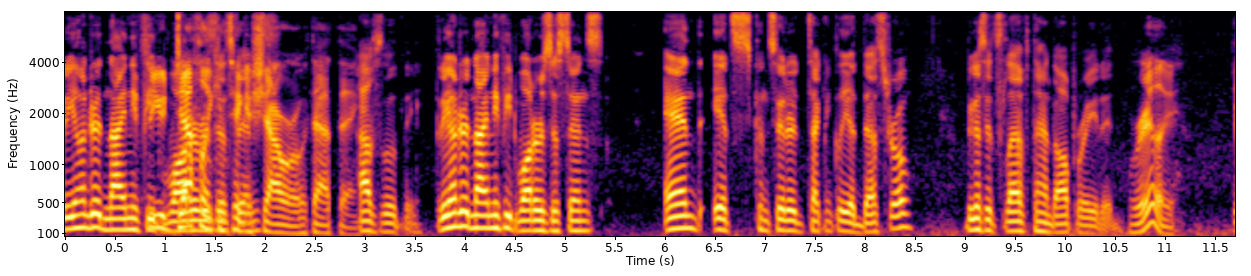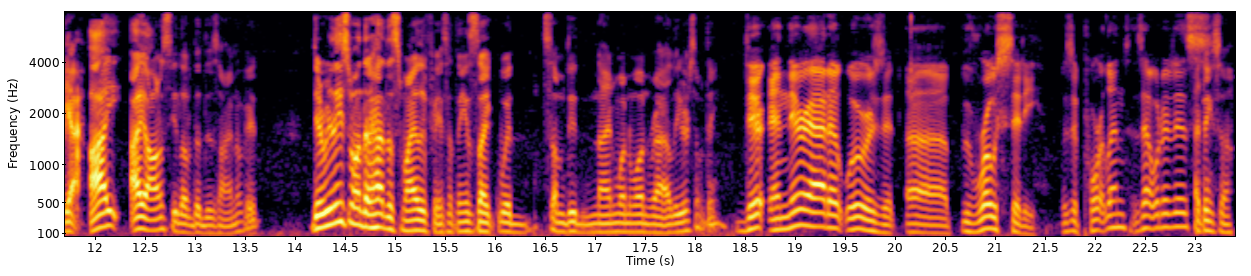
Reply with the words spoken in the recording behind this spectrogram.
390 feet. So you definitely can take a shower with that thing. Absolutely, 390 feet water resistance, and it's considered technically a destro because it's left hand operated. Really? Yeah, I I honestly love the design of it. They released one that had the smiley face. I think it's like with some dude 911 rally or something. They're and they're at a where is it? Uh, Rose City. Is it Portland? Is that what it is? I think so.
